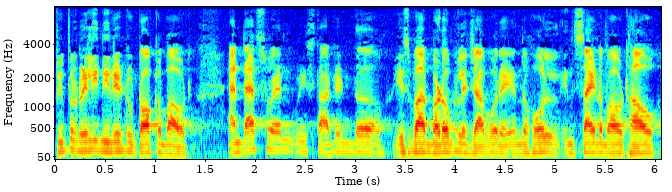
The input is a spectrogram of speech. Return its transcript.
people really needed to talk about. And that's when we started the isbar badokle jagore and the whole insight about how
